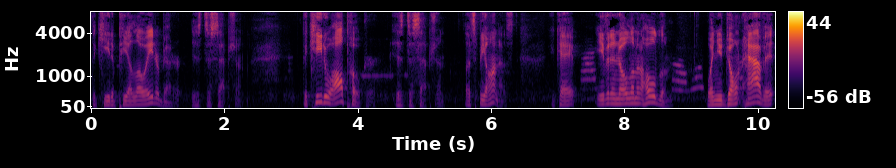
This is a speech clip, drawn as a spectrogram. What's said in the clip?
The key to PLO eight or better is deception. The key to all poker is deception. Let's be honest. Okay, even in no limit hold'em, when you don't have it,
